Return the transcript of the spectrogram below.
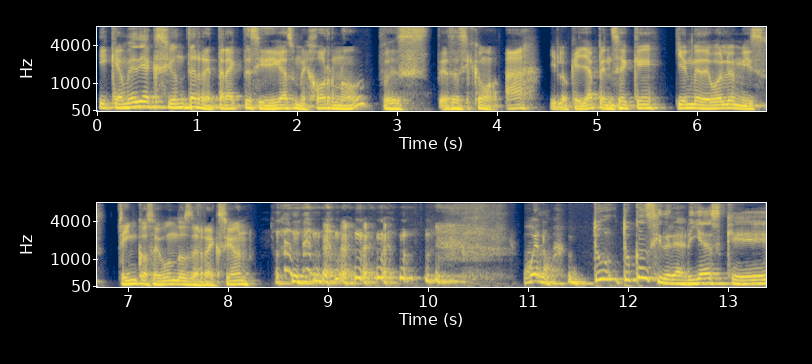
Y que a media acción te retractes y digas mejor no, pues es así como, ah, y lo que ya pensé que, ¿quién me devuelve mis cinco segundos de reacción? Bueno, ¿tú, ¿tú considerarías que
